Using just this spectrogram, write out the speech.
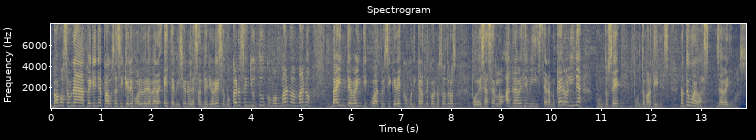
Vamos a una pequeña pausa si querés volver a ver esta emisión en las anteriores. Buscanos en YouTube como Mano a Mano 2024 y si querés comunicarte con nosotros podés hacerlo a través de mi Instagram carolina.c.martínez. No te muevas, ya venimos.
